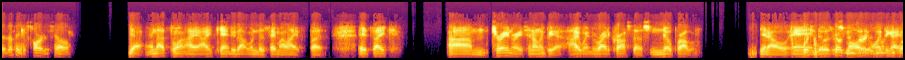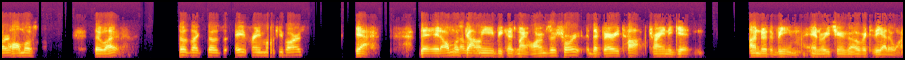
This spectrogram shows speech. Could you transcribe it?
is. That thing is hard as hell. Yeah, and that's the one I I can't do that one to save my life. But it's like um terrain race in Olympia. I went right across those, no problem. You know, Which and those were smaller. The only thing I bars? almost the what? Those like those A-frame monkey bars. Yeah. The, it almost that got was- me because my arms are short at the very top, trying to get under the beam and reaching over to the other one.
